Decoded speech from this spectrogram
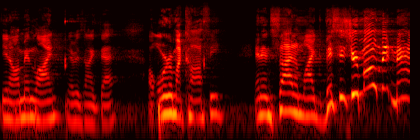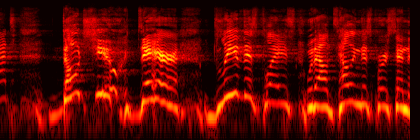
you know, I'm in line everything like that. I order my coffee, and inside I'm like, this is your moment, Matt. Don't you dare leave this place without telling this person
